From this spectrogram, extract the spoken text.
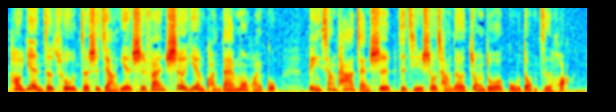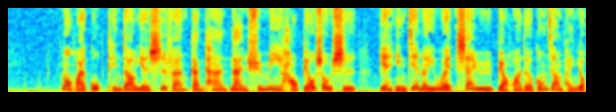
豪宴这出则是讲严世蕃设宴款待莫怀古。并向他展示自己收藏的众多古董字画。莫怀古听到严世蕃感叹难寻觅好表手时，便引荐了一位善于裱画的工匠朋友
